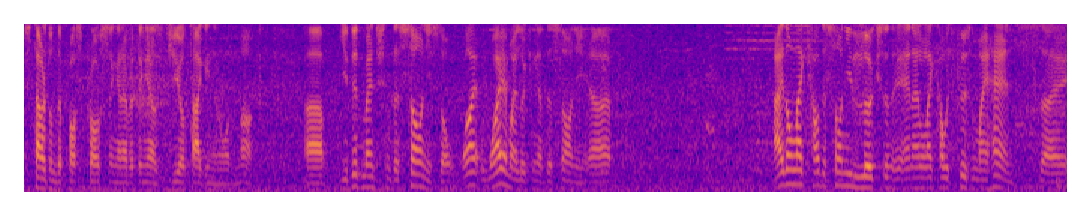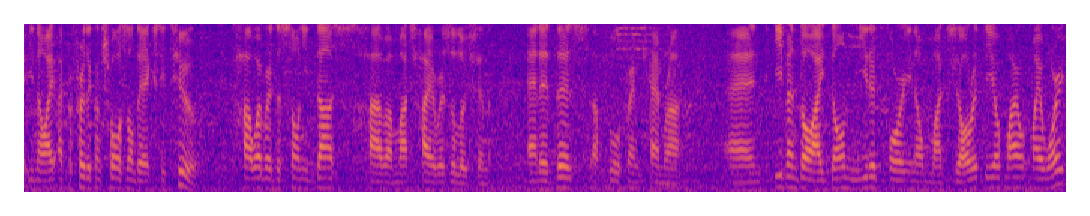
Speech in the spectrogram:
start on the post processing and everything else, geotagging and whatnot. Uh, you did mention the Sony, so why why am I looking at the Sony? Uh, I don't like how the Sony looks and, and I don't like how it feels in my hands. Uh, you know, I, I prefer the controls on the XT2. However, the Sony does have a much higher resolution and it is a full frame camera. And even though I don't need it for you know majority of my, my work,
